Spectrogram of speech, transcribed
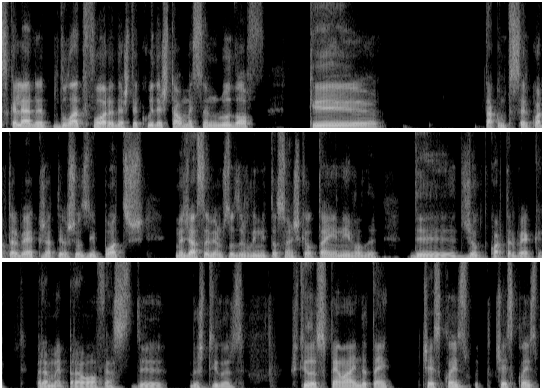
se calhar do lado de fora desta corrida está o Mason Rudolph, que está como terceiro quarterback, já teve as suas hipóteses, mas já sabemos todas as limitações que ele tem a nível de, de, de jogo de quarterback para, para a offense de, dos Steelers. Os Steelers que têm lá ainda têm Chase Claypool, Chase Claypool,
